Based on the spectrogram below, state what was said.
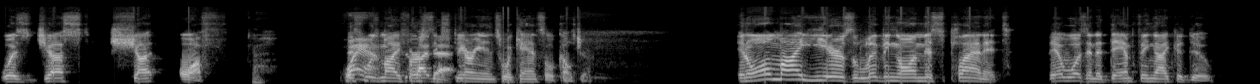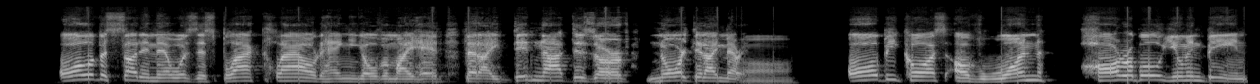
was just shut off. Ah. This Wham! was my Just first like experience with cancel culture. In all my years living on this planet, there wasn't a damn thing I could do. All of a sudden, there was this black cloud hanging over my head that I did not deserve, nor did I merit. Oh, All because of one horrible human being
